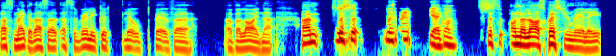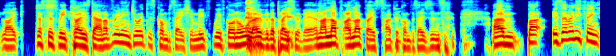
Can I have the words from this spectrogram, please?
that's mega. That's a that's a really good little bit of a of a line. That um, just was, a, was yeah, go on. Just on the last question, really, like just as we close down, I've really enjoyed this conversation. We've we've gone all over the place with it, and I love I love those type of conversations. Um, but is there anything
